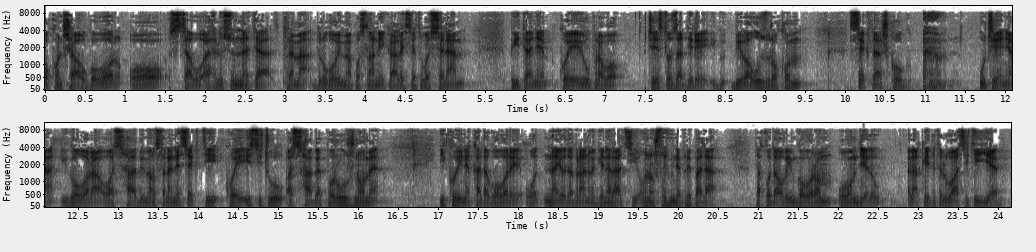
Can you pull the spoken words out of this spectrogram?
okončao govor o stavu ahlu sunneta prema drugovima poslanika alaih sallatu wassalam. Pitanje koje je upravo često zadire i biva uzrokom sektaškog učenja i govora o ashabima od strane sekti koje ističu ashabe po ružnome i koji nekada govore o najodabranoj generaciji ono što im ne pripada. Tako da ovim govorom u ovom dijelu al-aqidatul wasitije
